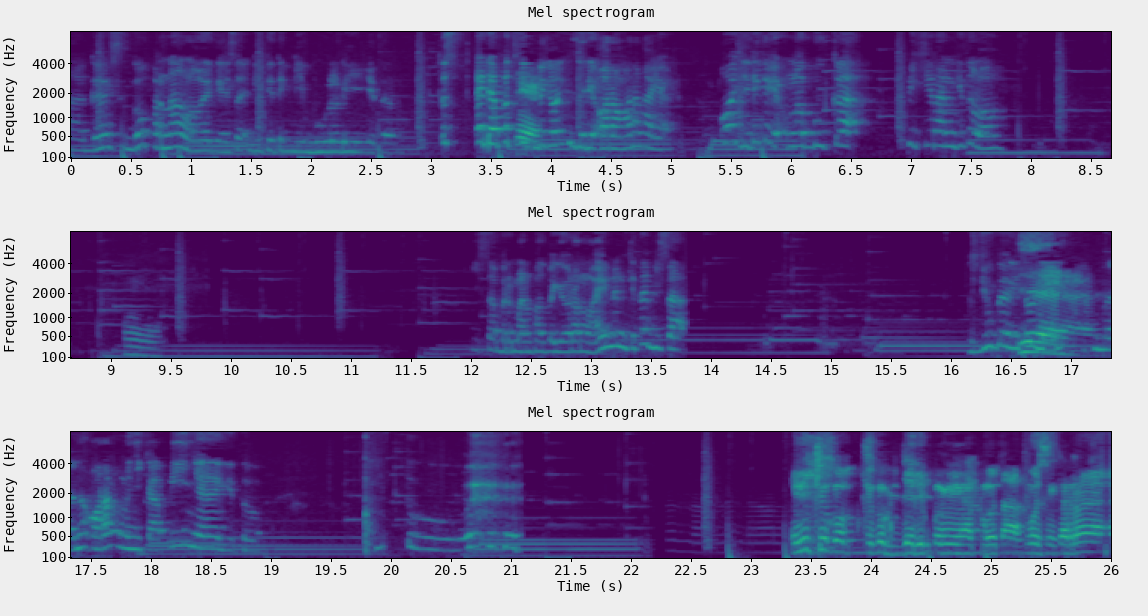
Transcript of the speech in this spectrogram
"Ah, guys gue pernah loh guys di titik dibully gitu terus eh dapat Yeah. feedback lagi dari orang-orang kayak oh jadi kayak ngebuka pikiran gitu loh Hmm. bisa bermanfaat bagi orang lain dan kita bisa juga gitu dan gimana orang menyikapinya gitu itu ini cukup cukup jadi pengingat buat aku sih karena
